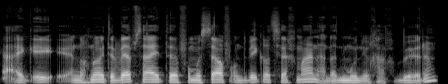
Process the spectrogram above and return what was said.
Ja, ik, ik heb nog nooit een website voor mezelf ontwikkeld, zeg maar. Nou, dat moet nu gaan gebeuren.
